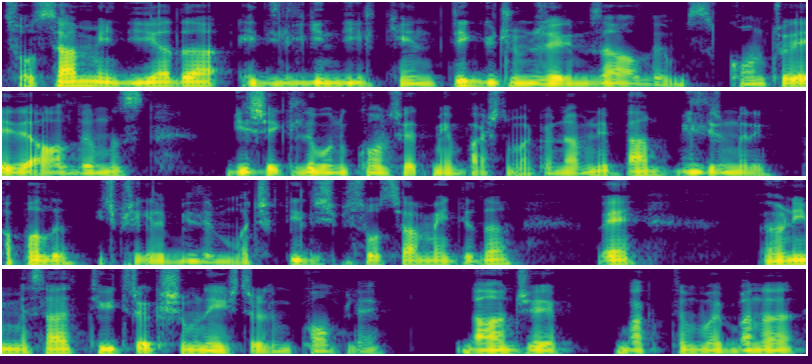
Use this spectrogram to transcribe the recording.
sosyal medyaya da edilgin değil, kendi gücümüzü elimize aldığımız, kontrol ele aldığımız bir şekilde bunu kontrol etmeye başlamak önemli. Ben bildirimlerim kapalı, hiçbir şekilde bildirimim açık değil hiçbir sosyal medyada ve örneğin mesela Twitter akışımı değiştirdim komple. Daha önce baktım ve bana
